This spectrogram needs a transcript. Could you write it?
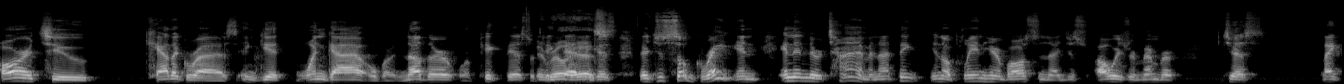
hard to categorize and get one guy over another or pick this or It pick really that is. because they're just so great and and in their time. And I think you know playing here in Boston I just always remember just like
